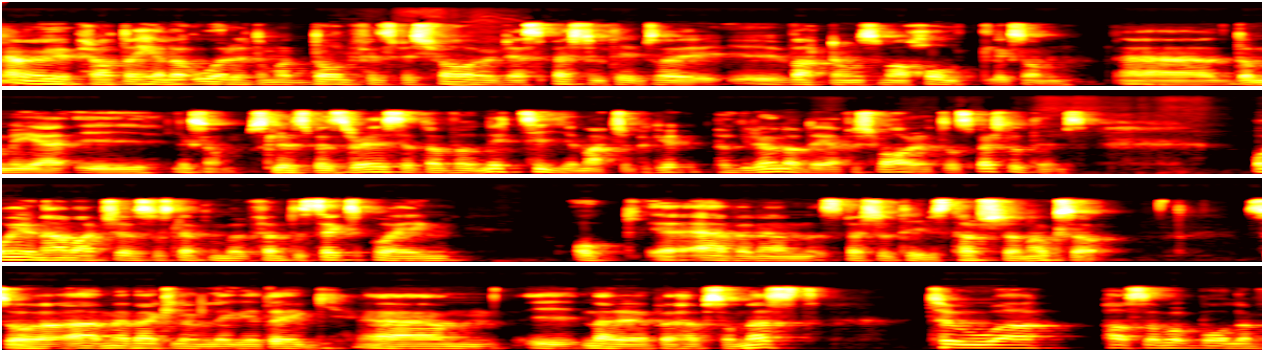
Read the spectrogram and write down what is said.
Ja, vi pratar hela året om att Dolphins försvar och deras special teams har varit de som har hållit liksom, eh, dem med i liksom, slutspelsracet och vunnit tio matcher på, på grund av det försvaret och special teams. Och i den här matchen så släpper de upp 56 poäng och eh, även en special teams touchdown också. Så äh, men verkligen lägga ett ägg um, i, när det behövs som mest. Tua passar bollen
